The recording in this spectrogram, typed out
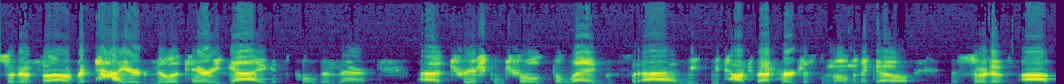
sort of uh, retired military guy gets pulled in there. Uh, Trish controls the legs. Uh, we, we talked about her just a moment ago. As sort of uh,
